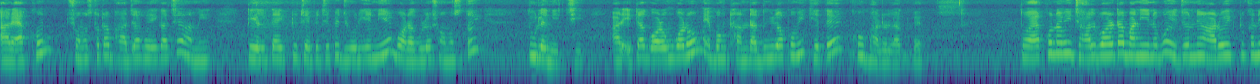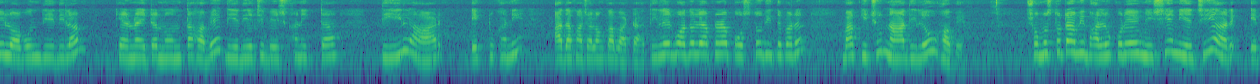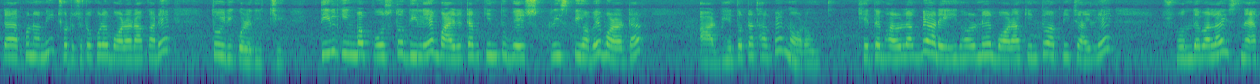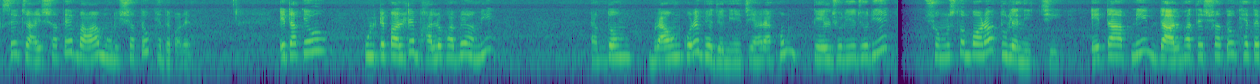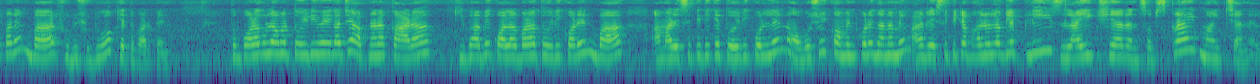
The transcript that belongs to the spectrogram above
আর এখন সমস্তটা ভাজা হয়ে গেছে। আমি তেলটা একটু চেপে চেপে ঝরিয়ে নিয়ে বড়াগুলো সমস্তই তুলে নিচ্ছি। আর এটা গরম গরম এবং ঠান্ডা দুই রকমই খেতে খুব ভালো লাগবে। তো এখন আমি ঝাল বড়াটা বানিয়ে নেব, এই জন্যে আরও একটুখানি লবণ দিয়ে দিলাম। কেননা এটা নোনতা হবে, দিয়ে দিয়েছি বেশ খানিকটা তিল আর একটুখানি আদা কাঁচা লঙ্কা বাটা। তিলের বদলে আপনারা পোস্ত দিতে পারেন বা কিছু না দিলেও হবে। সমস্তটা আমি ভালো করে মিশিয়ে নিয়েছি আর এটা এখন আমি ছোট ছোট করে বড়ার আকারে তৈরি করে দিচ্ছি। তিল কিংবা পোস্ত দিলে বাইরেটা কিন্তু বেশ ক্রিস্পি হবে বড়াটার, আর ভেতরটা থাকবে নরম। খেতে ভালো লাগবে। আর এই ধরনের বড়া কিন্তু আপনি চাইলে সন্ধেবেলায় স্ন্যাক্সে, চায়ের সাথে বা মুড়ির সাথেও খেতে পারেন। এটাকেও উল্টে পাল্টে ভালোভাবে আমি একদম ব্রাউন করে ভেজে নিয়েছি। আর এখন তেল ঝরিয়ে ঝরিয়ে সমস্ত বড়া তুলে নিচ্ছি। এটা আপনি ডাল ভাতের সাথেও খেতে পারেন বা শুধু শুধুও খেতে পারবেন। তো বড়াগুলো আমার তৈরি হয়ে গেছে। আপনারা কারা কীভাবে কলার বড়া তৈরি করেন বা আমার রেসিপি দেখে তৈরি করলেন, অবশ্যই কমেন্ট করে জানাবেন। আর রেসিপিটা ভালো লাগলে please like share and subscribe my channel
